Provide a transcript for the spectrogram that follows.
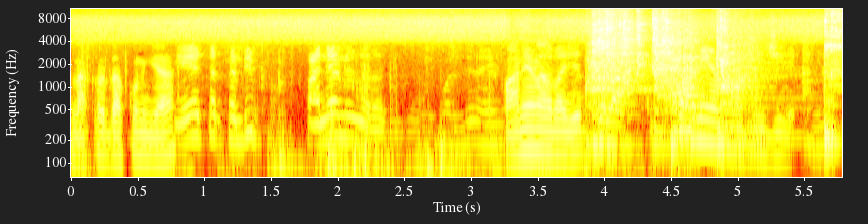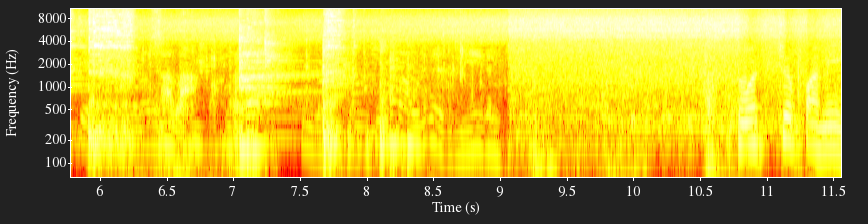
लाकडं दाखवून घ्या. तर थंडी पाण्याने जरा तिथे. पाणी आणायला पाहिजे. चला. पाणी आणा पाहिजे. चला. स्वच्छ पाणी.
